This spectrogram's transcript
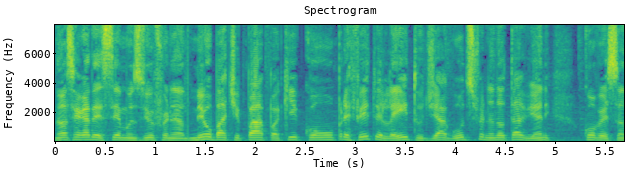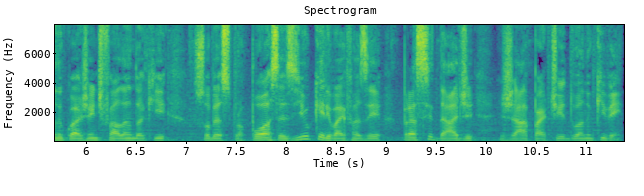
Nós que agradecemos, viu, Fernando? Meu bate-papo aqui com o prefeito eleito de Agudos, Fernando Ottaviani, conversando com a gente, falando aqui sobre as propostas e o que ele vai fazer para a cidade já a partir do ano que vem.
